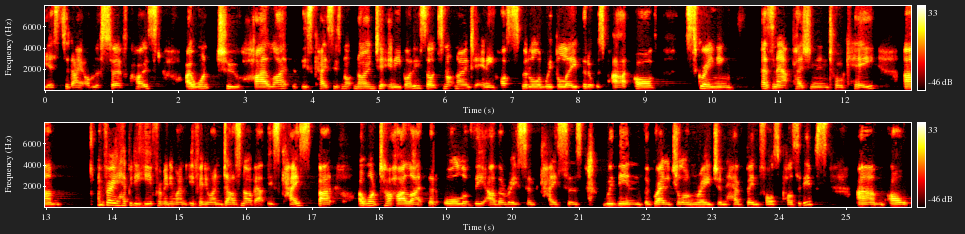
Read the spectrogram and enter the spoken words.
yesterday on the Surf Coast. I want to highlight that this case is not known to anybody, so it's not known to any hospital, and we believe that it was part of screening as an outpatient in Torquay. Um, I'm very happy to hear from anyone if anyone does know about this case, but I want to highlight that all of the other recent cases within the Greater Geelong region have been false positives. Um, I'll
